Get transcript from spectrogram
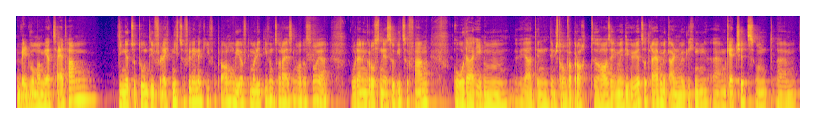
Welt, wo wir mehr Zeit haben, Dinge zu tun, die vielleicht nicht so viel Energie verbrauchen, wie auf die Malediven zu reisen oder so, ja. Oder einen großen SUV zu fahren oder eben ja, den, den Stromverbrauch zu Hause immer in die Höhe zu treiben mit allen möglichen ähm, Gadgets und ähm, äh,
